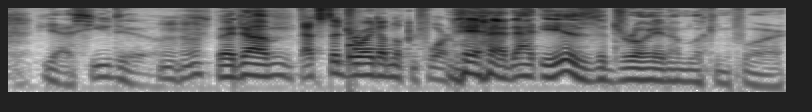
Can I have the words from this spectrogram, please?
yes, you do. Mhm. But um, That's the droid I'm looking for. Yeah, that is the droid I'm looking for.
